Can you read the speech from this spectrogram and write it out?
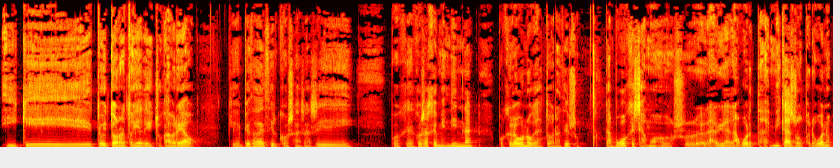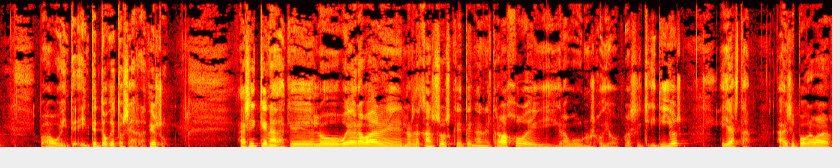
Y que estoy todo el rato, ya de hecho, cabreado. Que empiezo a decir cosas así, pues que cosas que me indignan, porque luego no que es todo gracioso. Tampoco es que seamos la vida de la huerta, en mi caso, pero bueno, pues vamos, intento que esto sea gracioso. Así que nada, que lo voy a grabar en los descansos que tengan el trabajo y grabo unos audios así chiquitillos y ya está. A ver si puedo grabar,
